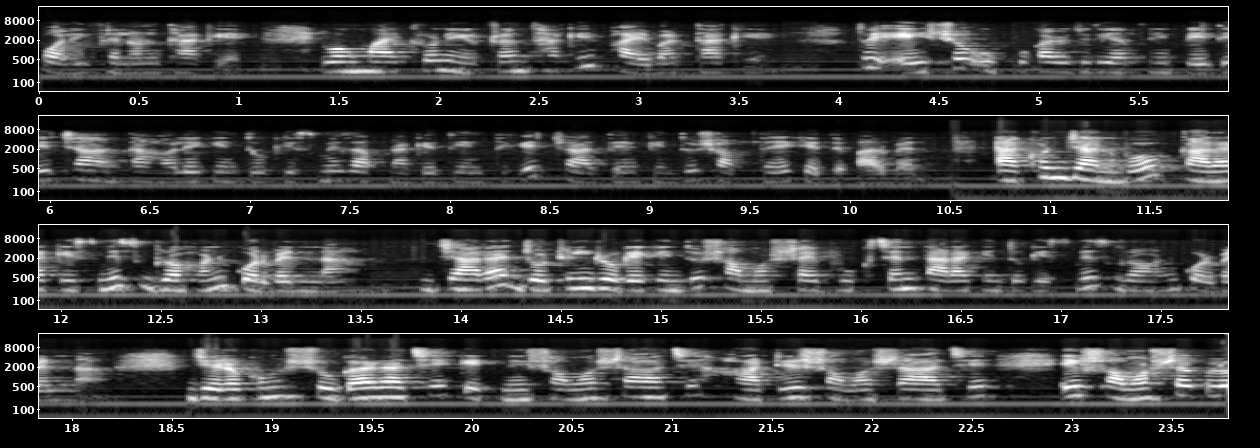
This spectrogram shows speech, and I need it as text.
পলিফেনল থাকে এবং মাইক্রোনিউট্রন থাকে ফাইবার থাকে। তো এইসব উপকার যদি আপনি পেতে চান, তাহলে কিন্তু কিশমিশ আপনাকে তিন থেকে চার দিন কিন্তু সপ্তাহে খেতে পারবেন। এখন জানব কারা কিশমিশ গ্রহণ করবেন না। যারা জটিল রোগে কিন্তু সমস্যায় ভুগছেন, তারা কিন্তু কিসমিস গ্রহণ করবেন না। যেরকম সুগার আছে, কিডনির সমস্যা আছে, হার্টের সমস্যা আছে, এই সমস্যাগুলো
